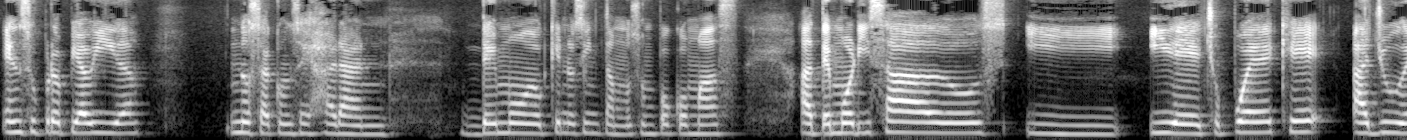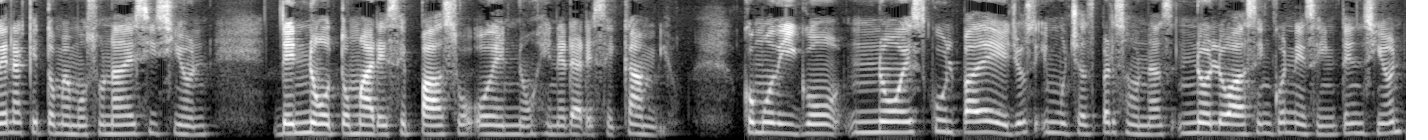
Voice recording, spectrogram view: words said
en su propia vida, nos aconsejarán de modo que nos sintamos un poco más atemorizados y, y de hecho puede que ayuden a que tomemos una decisión de no tomar ese paso o de no generar ese cambio. Como digo, no es culpa de ellos y muchas personas no lo hacen con esa intención,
